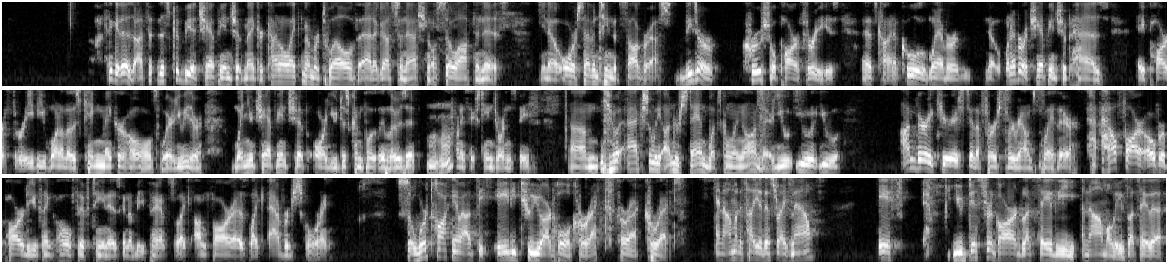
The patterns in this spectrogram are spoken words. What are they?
I think it is. I th- this could be a championship maker, kind of like number 12 at Augusta National so often is, you know, or 17 at Sawgrass. These are crucial par threes. And it's kind of cool whenever, you know, whenever a championship has a par three be one of those kingmaker holes where you either win your championship or you just completely lose it. Mm-hmm. 2016 Jordan Spieth. Um, you actually understand what's going on there. You, you, you, I'm very curious to see the first three rounds play there. H- how far over par do you think hole 15 is going to be, Pants? Like on far as like average scoring? So we're talking about the 82 yard hole, correct? Correct. Correct. And I'm going to tell you this right now. If you disregard, let's say, the anomalies, let's say the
